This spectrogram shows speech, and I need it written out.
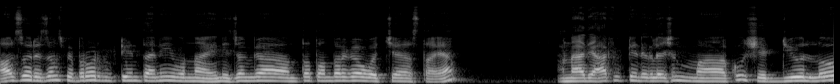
ఆల్సో రిజల్ట్స్ ఫిబ్రవరి ఫిఫ్టీన్త్ అని ఉన్నాయి. నిజంగా అంత తొందరగా వచ్చేస్తాయా? నాది ఆర్ ఫిఫ్టీన్ రెగ్యులేషన్ మాకు షెడ్యూల్లో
